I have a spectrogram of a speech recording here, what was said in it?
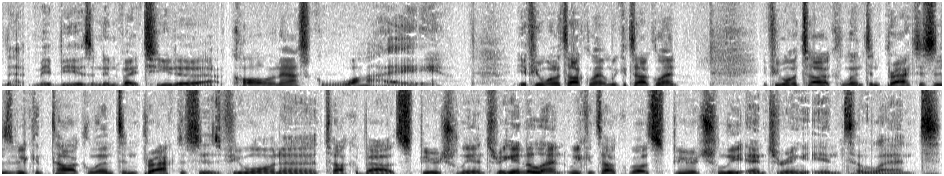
that maybe is an invite to you to call and ask why. If you want to talk Lent, we can talk Lent. If you want to talk Lenten practices, we can talk Lenten practices. If you want to talk about spiritually entering into Lent, we can talk about spiritually entering into Lent.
